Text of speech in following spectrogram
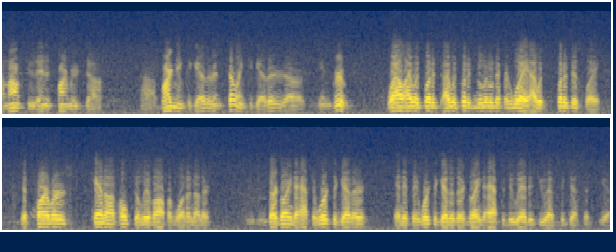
amounts to then is farmers uh, uh, bargaining together and selling together uh, in groups. Well, I would put it I would put it in a little different way. I would put it this way: that farmers cannot hope to live off of one another. They're going to have to work together, and if they work together, they're going to have to do it as you have suggested. Yes.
